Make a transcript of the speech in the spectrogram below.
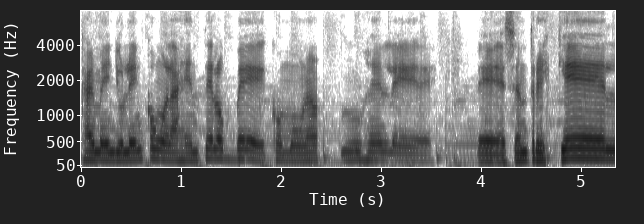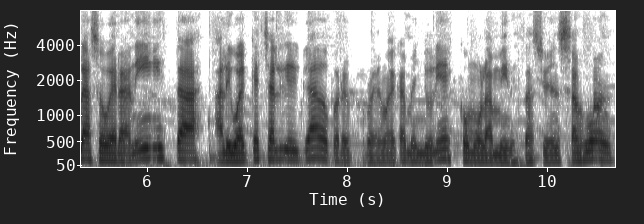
Carmen Yulín, como la gente los ve como una mujer de, centro izquierda, soberanista, al igual que Charlie Delgado, pero el problema de Carmen Yulín es como la administración en San Juan,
